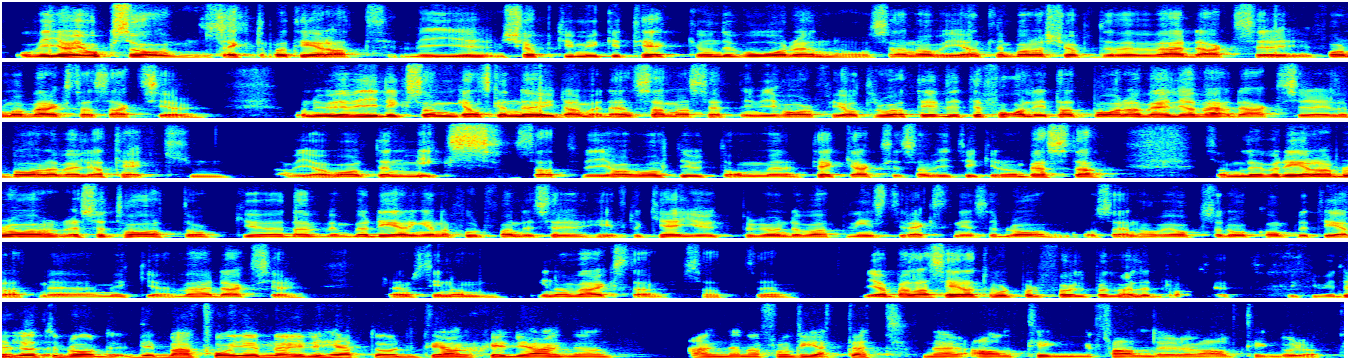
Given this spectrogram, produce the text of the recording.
Och vi har ju också sektorroterat. Vi köpte ju mycket tech under våren och sen har vi egentligen bara köpt värdeaktier i form av verkstadsaktier. Och nu är vi liksom ganska nöjda med den sammansättning vi har, för jag tror att det är lite farligt att bara välja värdeaktier eller bara välja tech. Mm. Vi har valt en mix, så att vi har valt ut de eh, techaktier som vi tycker är de bästa, som levererar bra resultat och eh, där värderingarna fortfarande ser helt okej okay ut på grund av att vinsttillväxten är så bra. Och sen har vi också då kompletterat med mycket värdeaktier, främst inom, inom verkstad. Så att, eh, vi har balanserat vår portfölj på ett väldigt bra sätt. det låter bra. Man får ju möjlighet att lite grann skilja agnarna från vetet när allting faller och allting går upp.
